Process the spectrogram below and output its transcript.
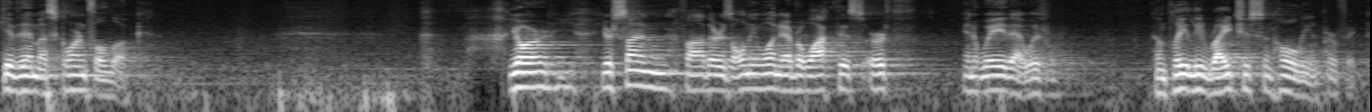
give them a scornful look? Your, your son, Father, is the only one to ever walked this earth in a way that was completely righteous and holy and perfect.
